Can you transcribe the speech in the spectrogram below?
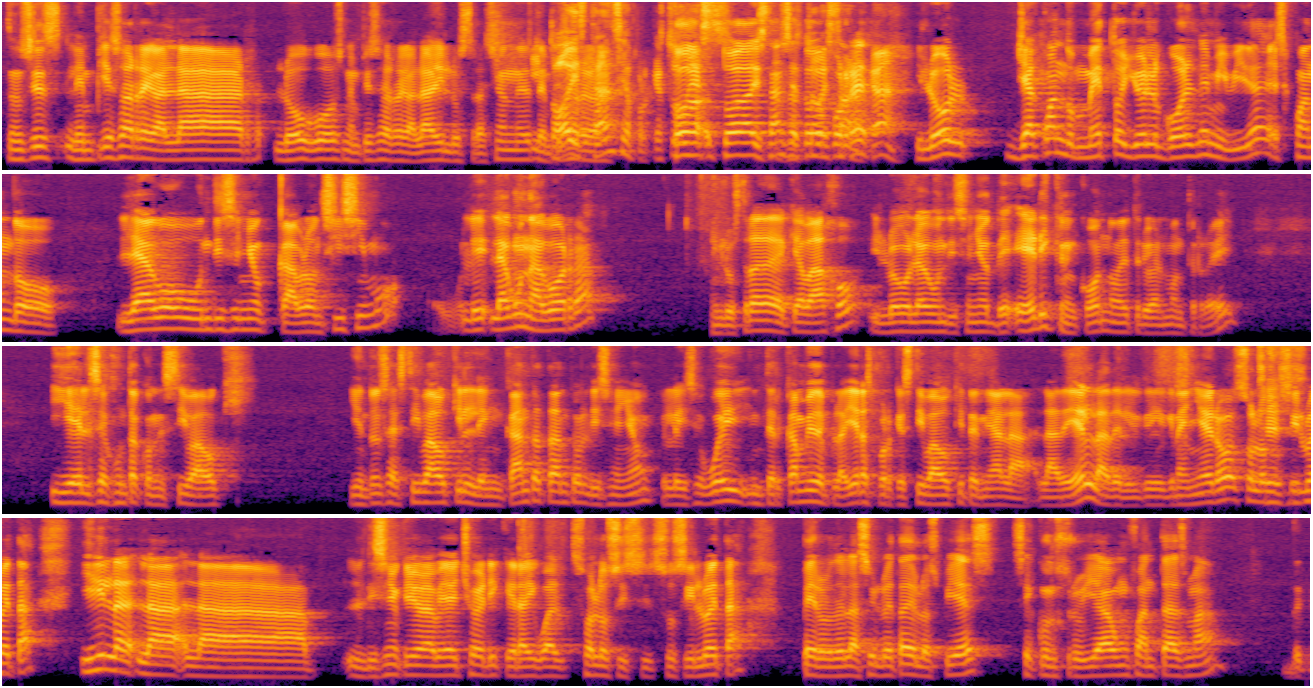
Entonces le empiezo a regalar logos, le empiezo a regalar ilustraciones. Y le toda a distancia, porque esto toda, es- toda distancia, o sea, todo por red. acá. Y luego, ya cuando meto yo el gol de mi vida, es cuando le hago un diseño cabroncísimo, le, le hago una gorra ilustrada de aquí abajo, y luego le hago un diseño de Eric Rincón, no de Tribal Monterrey, y él se junta con Steve Aoki. Y entonces a Steve Aoki le encanta tanto el diseño que le dice, güey, intercambio de playeras, porque Steve Aoki tenía la, la de él, la del greñero, solo Sí, su sí, silueta, y la, la- la- el diseño que yo le había hecho a Eric era igual, solo su, su silueta, pero de la silueta de los pies se construía un fantasma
